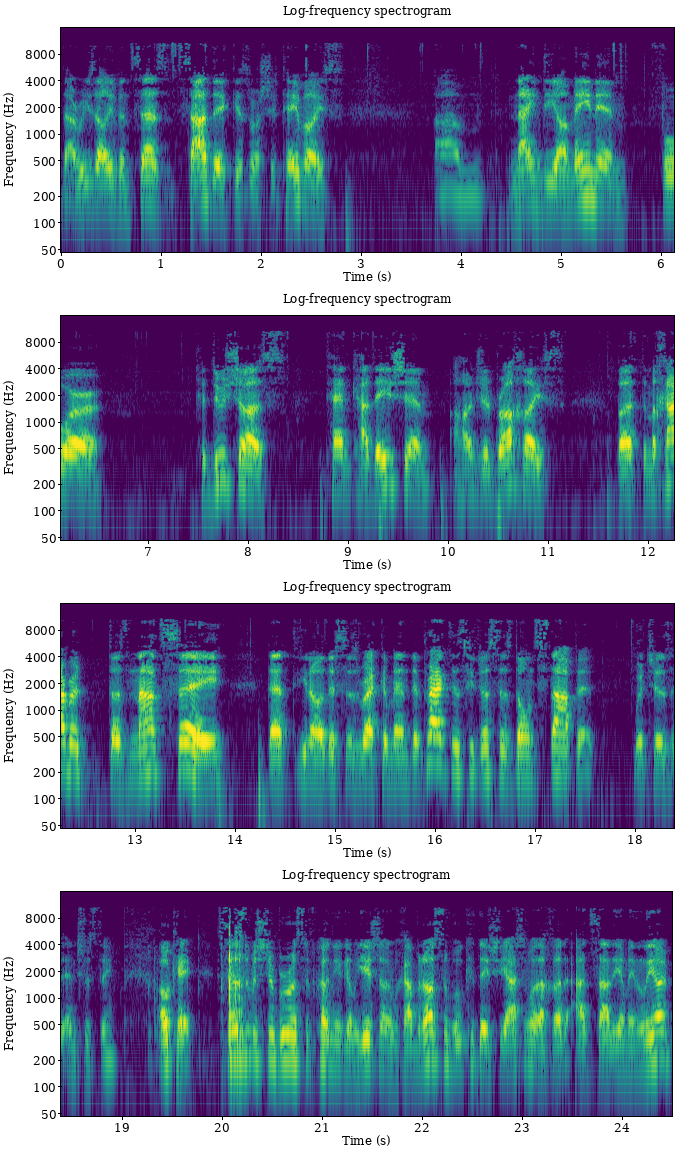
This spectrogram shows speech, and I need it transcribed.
The Arizal even says Tzaddik is Rosh Tevois, um, 90 Amenim, 4 Kedushas, 10 Kadeshim, 100 Brachos. But the Mechaber does not say that, you know, this is recommended practice. He just says don't stop it, which is interesting. Okay, says the Mishnah Berurah of Kan Yigam, Yeshna V'chavanosim Hu Kadesh Yashim V'achad Ad Sadi Yamin Liyam.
